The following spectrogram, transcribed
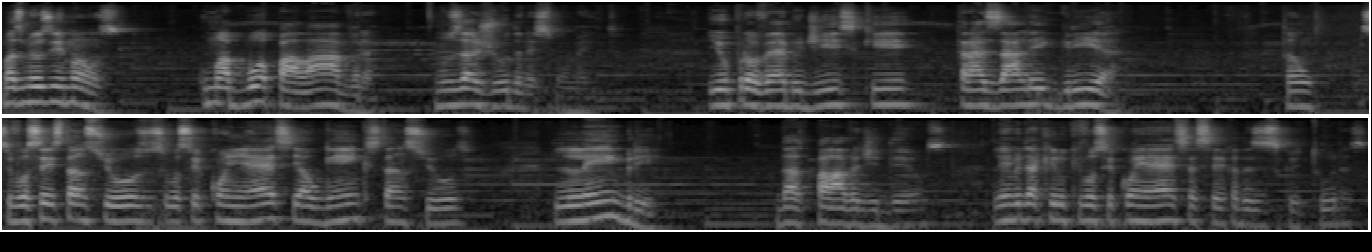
Mas, meus irmãos, uma boa palavra nos ajuda nesse momento. E o provérbio diz que traz alegria. Então, se você está ansioso, se você conhece alguém que está ansioso, lembre da palavra de Deus, lembre daquilo que você conhece acerca das Escrituras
